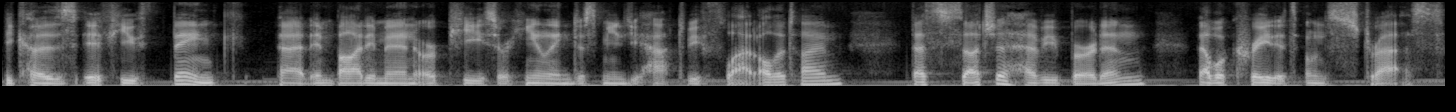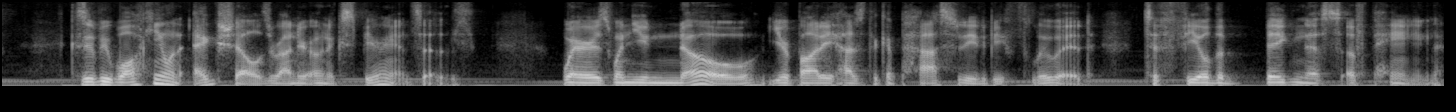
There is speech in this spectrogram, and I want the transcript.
because if you think that embodiment or peace or healing just means you have to be flat all the time, that's such a heavy burden that will create its own stress because you'll be walking on eggshells around your own experiences. Whereas when you know your body has the capacity to be fluid, to feel the bigness of pain,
